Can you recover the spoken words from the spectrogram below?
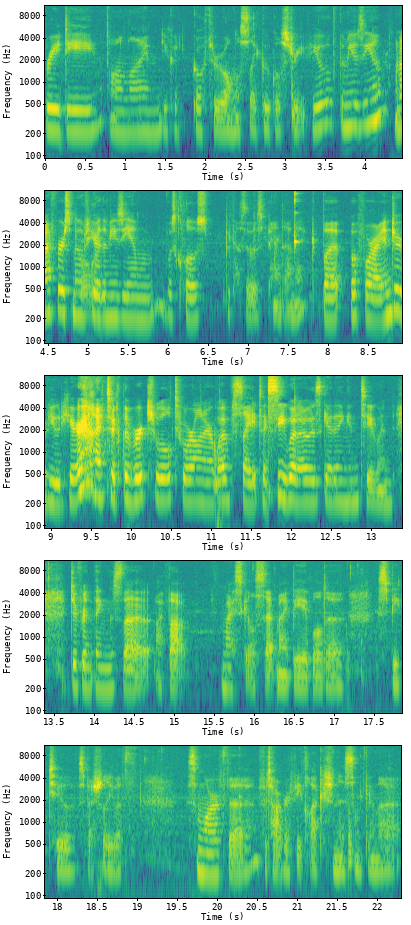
3D online, you could go through almost like Google Street View of the museum. When I first moved Oh. here, the museum was closed because it was pandemic. But before I interviewed here, I took the virtual tour on our website to see what I was getting into and different things that I thought my skill set might be able to speak to, especially with some more of the photography collection is something that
